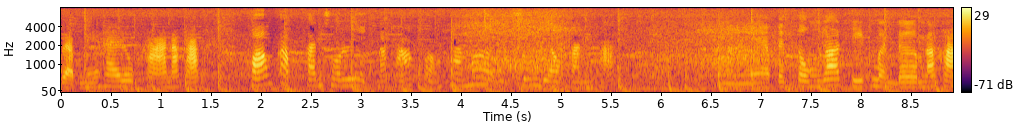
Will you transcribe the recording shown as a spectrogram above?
แบบนี้ให้ลูกค้านะคะ พร้อมกับกันชนเหล็กนะคะของ Hammer อีกเช่นเดียวกันค่ะนี่เป็นทรงยอดทิศเหมือนเดิมนะคะ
